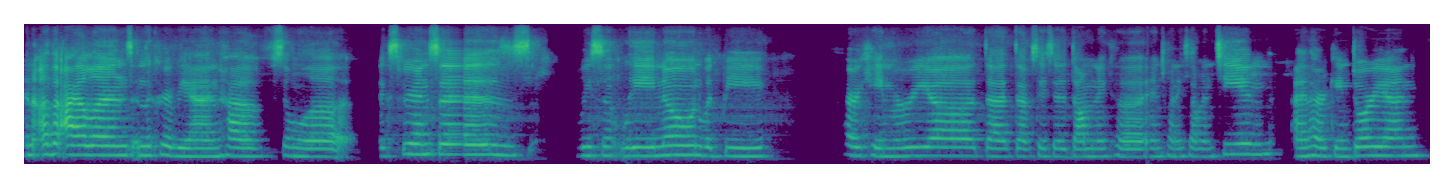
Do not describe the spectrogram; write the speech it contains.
And other islands in the Caribbean have similar experiences. Recently known would be Hurricane Maria that devastated Dominica in 2017 and Hurricane Dorian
